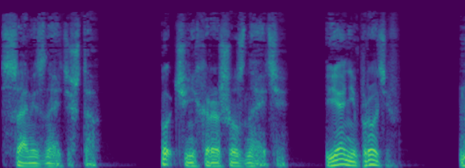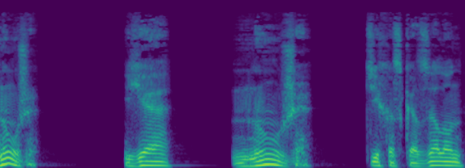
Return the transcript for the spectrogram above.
«Сами знаете что». «Очень хорошо знаете. Я не против. Ну же». «Я... ну же», — тихо сказал он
